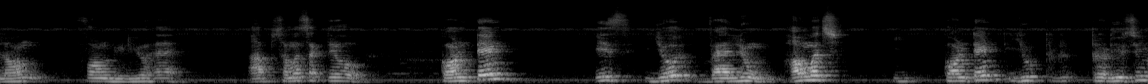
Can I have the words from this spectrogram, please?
लॉन्ग फॉर्म वीडियो है। आप समझ सकते हो content is your volume how much content you producing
